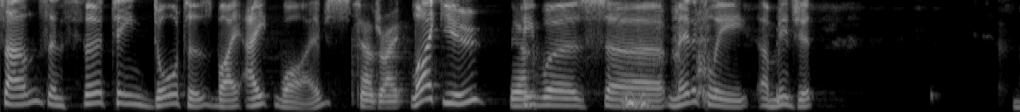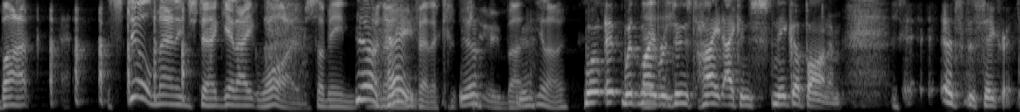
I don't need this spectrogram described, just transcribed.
sons and 13 daughters by eight wives. Sounds right. Like you, Yeah. he was uh, medically a midget, but still managed to get eight wives. I mean, Yeah, I know hey, you've had a yeah, few, but yeah. you know, Well, it, with my he- reduced height, I can sneak up on him. That's the secret.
